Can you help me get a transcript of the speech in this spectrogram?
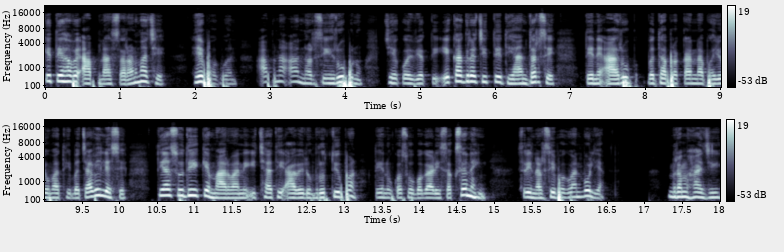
કે તે હવે આપના શરણમાં છે. હે ભગવાન, આપના આ નરસિંહ રૂપનું જે કોઈ વ્યક્તિ એકાગ્ર ચિત્તે ધ્યાન ધરશે, તેને આ રૂપ બધા પ્રકારના ભયોમાંથી બચાવી લેશે. ત્યાં સુધી કે મારવાની ઈચ્છાથી આવેલું મૃત્યુ પણ તેનું કશું બગાડી શકશે નહીં. શ્રી નરસિંહ ભગવાન બોલ્યા, બ્રહ્માજી,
